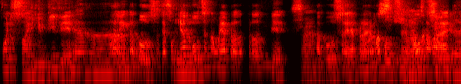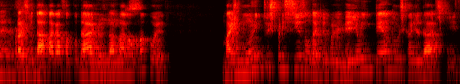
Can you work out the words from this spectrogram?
condições de viver Aham. além da bolsa. Até porque a Sim. bolsa não é para ela viver. Ah. A bolsa é, pra, é uma bolsa. Sim, É é um um auxílio. salário, né? Para ajudar a pagar a faculdade, ajudar a pagar alguma coisa. Mas muitos precisam daquilo para viver e eu entendo os candidatos que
